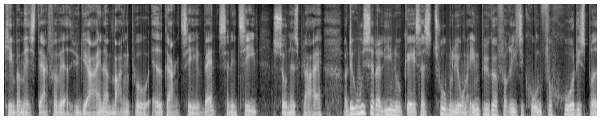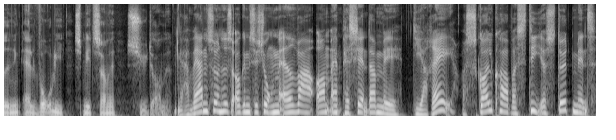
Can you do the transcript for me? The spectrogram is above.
kæmper med stærkt forværret hygiejne og mangel på adgang til vand, sanitet, sundhedspleje. Og det udsætter lige nu Gazas 2 millioner indbyggere for risikoen for hurtig spredning af alvorlige smitsomme sygdomme. Ja, Verdenssundhedsorganisationen advarer om, at patienter med diarré og skoldkopper stiger stødt, mens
